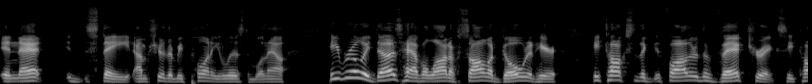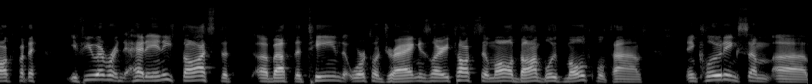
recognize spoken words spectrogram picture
in that state, I'm sure there'd be plenty listenable. Now, he really does have a lot of solid gold in here. He talks to the father of the Vectrex. He talks about the. If you ever had any thoughts that about the team that worked on Dragon's Lair, he talks to them all. Don Bluth multiple times, including some uh,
